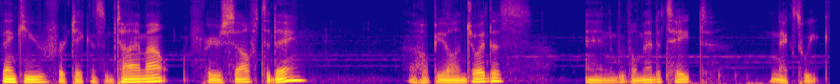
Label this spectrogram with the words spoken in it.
Thank you for taking some time out for yourself today. I hope you all enjoyed this, and we will meditate next week.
